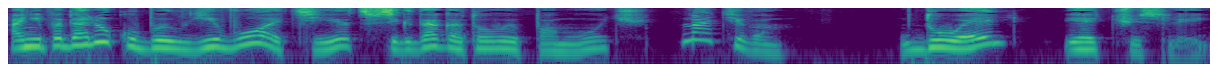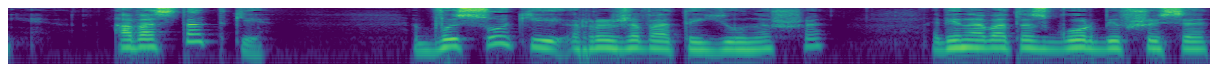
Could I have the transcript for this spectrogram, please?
а неподалеку был его отец, всегда готовый помочь. Нате вам, дуэль и отчисление. А в остатке высокий рыжеватый юноша, виновато сгорбившийся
